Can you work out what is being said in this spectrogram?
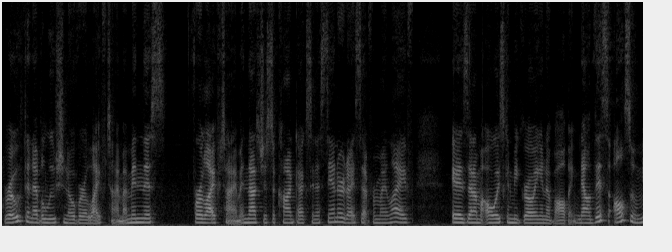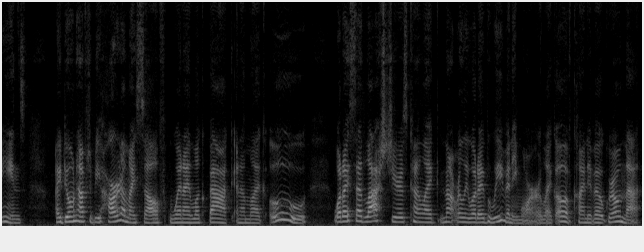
growth and evolution over a lifetime. I'm in this for a lifetime, and that's just a context and a standard I set for my life is that I'm always going to be growing and evolving. Now, this also means I don't have to be hard on myself when I look back and I'm like, oh, what I said last year is kind of like not really what I believe anymore, or like, oh, I've kind of outgrown that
